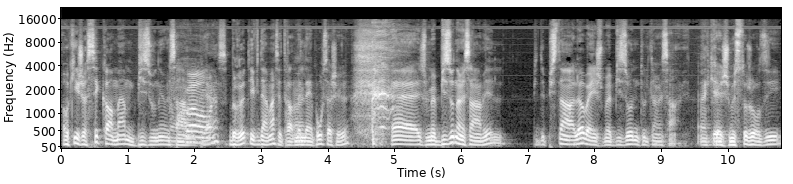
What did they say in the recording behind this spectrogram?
OK, je sais comment me bisouner un 100 000 Ouais, ouais, piastres. Brut, évidemment, c'est 30 000 d'impôts, sachez-le. Euh, je me bisoune un 100 000. Puis depuis ce temps-là, ben, je me bisoune tout le temps un 100 000. OK. Fait que je me suis toujours dit,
